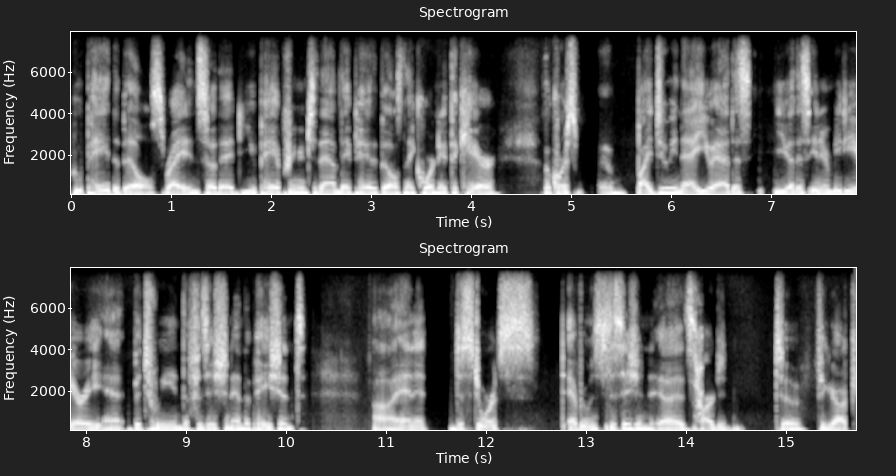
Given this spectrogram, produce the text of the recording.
who pay the bills, right? And so that you pay a premium to them, they pay the bills, and they coordinate the care. Of course, by doing that, you add this you add this intermediary uh, between the physician and the patient, uh, and it distorts everyone's decision. Uh, it's hard to to figure out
